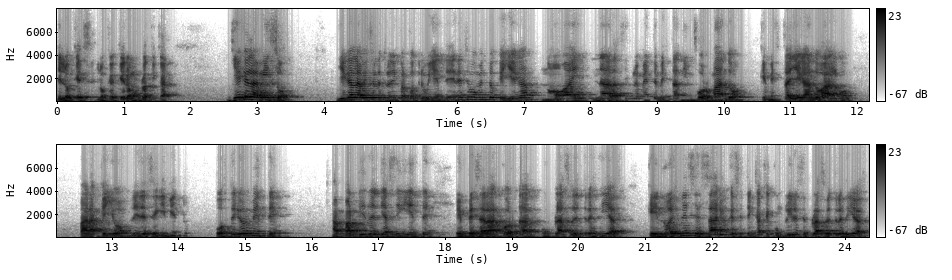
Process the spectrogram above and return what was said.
de lo que, es, lo que queremos platicar. Llega el aviso, llega el aviso electrónico al contribuyente. En ese momento que llega, no hay nada, simplemente me están informando que me está llegando algo para que yo le dé seguimiento. Posteriormente, a partir del día siguiente, empezará a cortar un plazo de tres días que no es necesario que se tenga que cumplir ese plazo de tres días.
